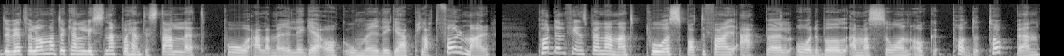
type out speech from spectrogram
Du vet väl om att du kan lyssna på Hänt i stallet på alla möjliga och omöjliga plattformar? Podden finns bland annat på Spotify, Apple, Audible, Amazon och Poddtoppen.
